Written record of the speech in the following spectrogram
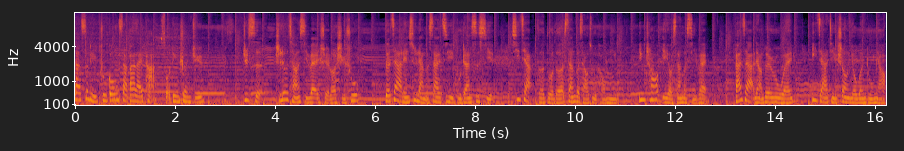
纳斯里助攻萨巴莱塔锁定胜局。至此，十六强席位水落石出。德甲连续两个赛季独占四席，西甲则夺得三个小组头名，英超也有三个席位。法甲两队入围，意甲仅剩尤文独苗。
